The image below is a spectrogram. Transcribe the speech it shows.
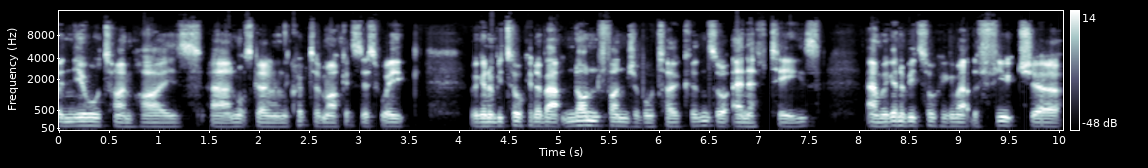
the new all-time highs and what's going on in the crypto markets this week. We're going to be talking about non-fungible tokens or NFTs, and we're going to be talking about the future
